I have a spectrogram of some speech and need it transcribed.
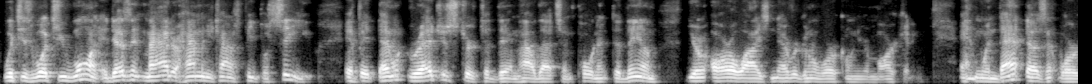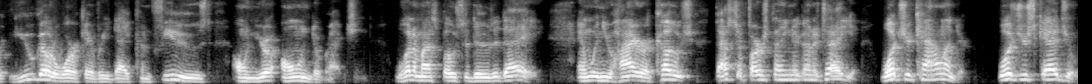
which is what you want. It doesn't matter how many times people see you. If it don't register to them how that's important to them, your ROI is never going to work on your marketing. And when that doesn't work, you go to work every day confused on your own direction. What am I supposed to do today? And when you hire a coach, that's the first thing they're going to tell you. What's your calendar? What's your schedule?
